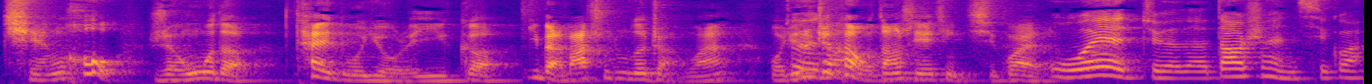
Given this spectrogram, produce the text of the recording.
前后，人物的态度有了一个一百八十度的转弯。我觉得这块我当时也挺奇怪的。我也觉得倒是很奇怪，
